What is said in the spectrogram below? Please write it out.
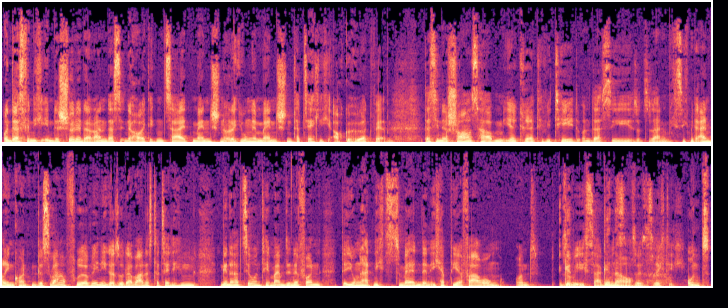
Und das finde ich eben das Schöne daran, dass in der heutigen Zeit Menschen oder junge Menschen tatsächlich auch gehört werden. Dass sie eine Chance haben, ihre Kreativität und dass sie sozusagen sich mit einbringen konnten. Das war früher weniger so. Da war das tatsächlich ein Generationenthema im Sinne von, der Junge hat nichts zu melden, denn ich habe die Erfahrung und so wie ich sage, genau. so ist es richtig. Und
